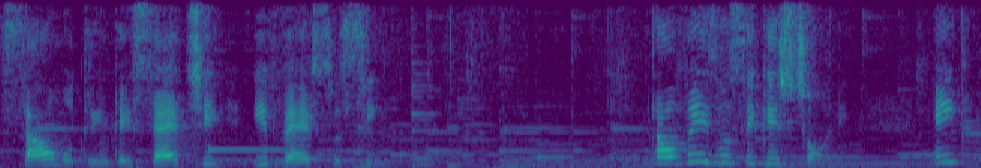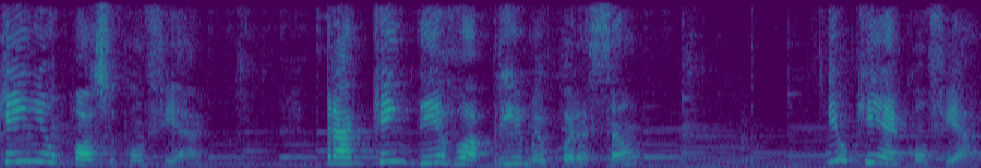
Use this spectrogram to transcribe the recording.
Salmo 37 e verso 5. Talvez você questione: em quem eu posso confiar? Para quem devo abrir meu coração? E o que é confiar?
